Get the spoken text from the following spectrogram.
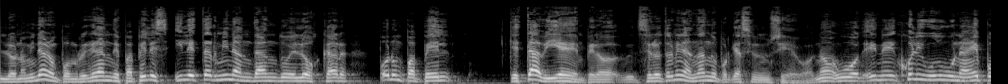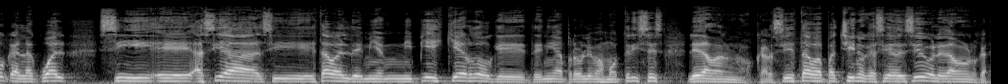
lo nominaron por grandes papeles y le terminan dando el Oscar por un papel que está bien, pero se lo terminan dando porque hace de un ciego, ¿no? Hubo, en Hollywood hubo una época en la cual si eh, hacía, si estaba el de mi, pie izquierdo que tenía problemas motrices, le daban un Oscar. Si estaba Pacino que hacía de ciego, le daban un Oscar.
